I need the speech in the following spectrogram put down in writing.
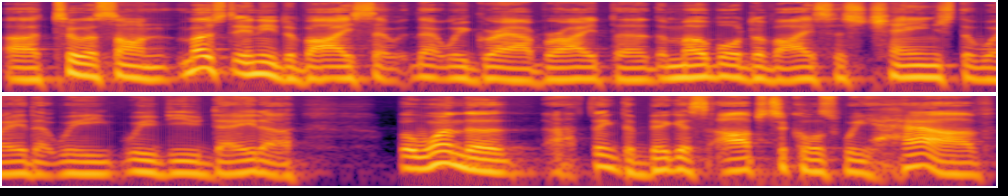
uh, to us on most any device that, that we grab, right? The, the mobile device has changed the way that we, we view data. But one of the, I think, the biggest obstacles we have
